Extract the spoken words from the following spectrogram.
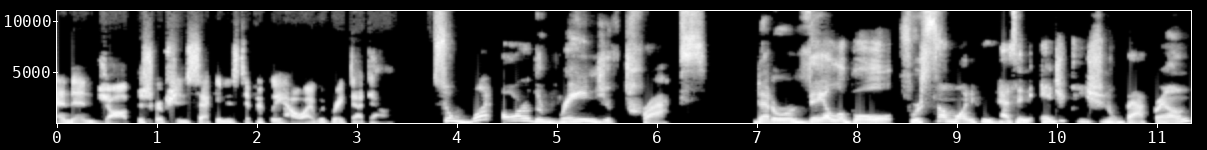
and then job description second is typically how I would break that down. So, what are the range of tracks that are available for someone who has an educational background,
